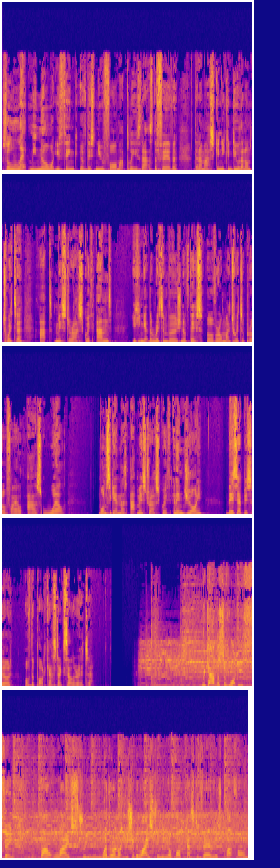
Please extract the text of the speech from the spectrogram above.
So let me know what you think of this new format, please. That's the favour that I'm asking. You can do that on Twitter at Mr. Asquith, and you can get the written version of this over on my Twitter profile as well. Once again, that's at Mr. Asquith, and enjoy this episode of the Podcast Accelerator. Regardless of what you think about live streaming, whether or not you should be live streaming your podcast to various platforms,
